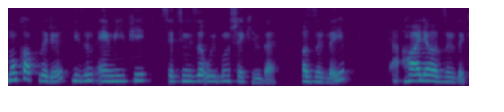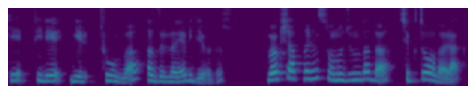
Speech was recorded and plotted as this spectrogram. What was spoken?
Mock-up'ları bizim MVP setimize uygun şekilde hazırlayıp hali hazırdaki free bir tool'la hazırlayabiliyoruz. Workshop'ların sonucunda da çıktı olarak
